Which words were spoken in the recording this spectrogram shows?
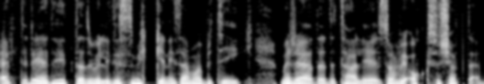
Efter det hittade vi lite smycken i samma butik med röda detaljer som vi också köpte.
